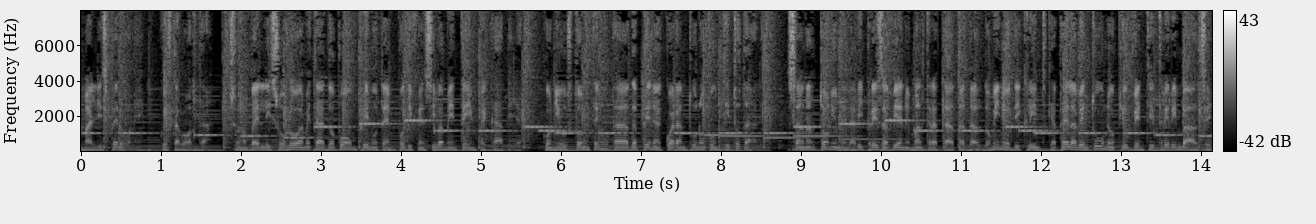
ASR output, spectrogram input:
Ma gli Speroni, questa volta, sono belli solo a metà dopo un primo tempo difensivamente impeccabile, con Houston tenuta ad appena 41 punti totali. San Antonio nella ripresa viene maltrattata dal dominio di Clint Capella 21 più 23 rimbalzi,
